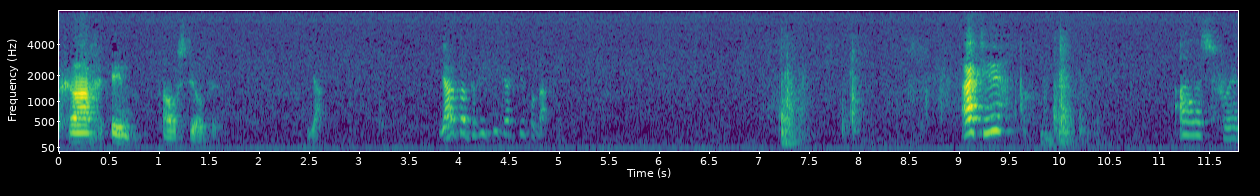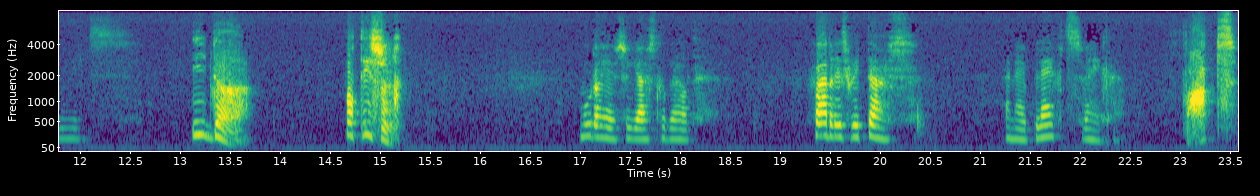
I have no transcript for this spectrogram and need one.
graag in alle stilte. Ja. Ja, dat briefje krijgt u vandaag. Arthur? Alles voor niets. Ida, wat is er? Moeder heeft zojuist gebeld. Vader is weer thuis. En hij blijft zwijgen. Wat?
